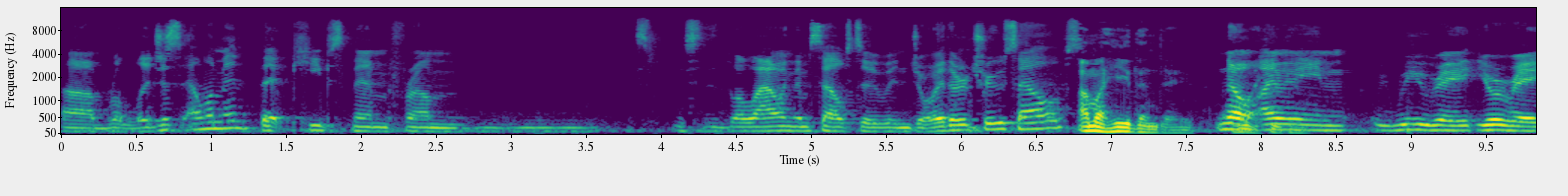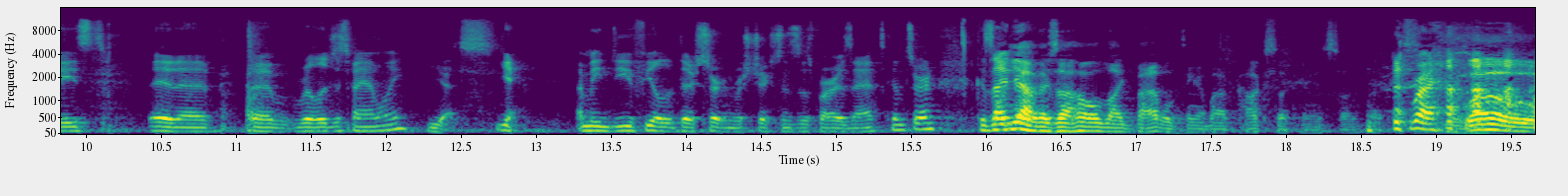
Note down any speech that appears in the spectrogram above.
uh, religious element that keeps them from s- s- allowing themselves to enjoy their true selves? I'm a heathen, Dave. no, I'm a I heathen. mean, were you, ra- you were raised in a, a religious family. yes. Yeah. I mean, do you feel that there's certain restrictions as far as that's concerned? Because I know, yeah, there's a whole like Bible thing about cocksucking and stuff. Like, right. Whoa.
